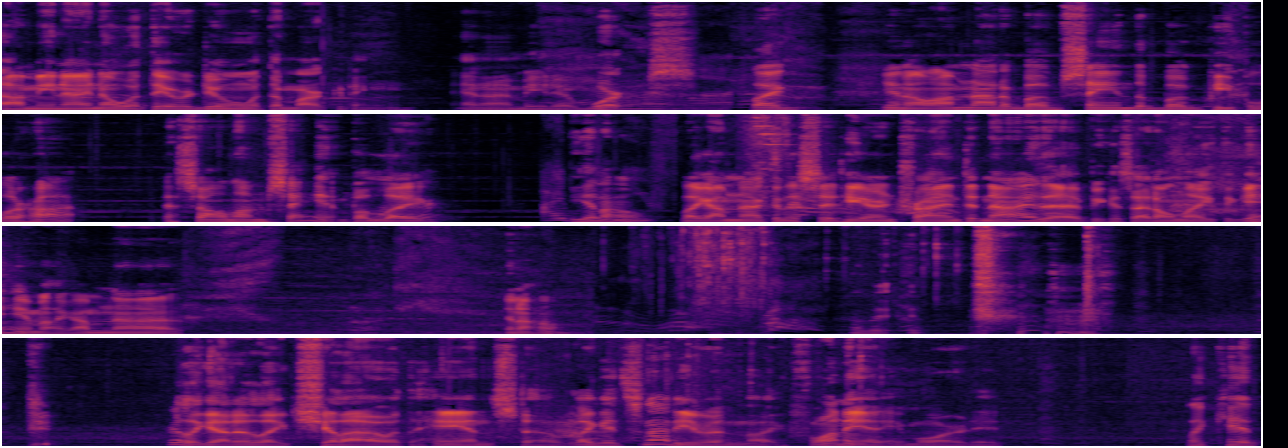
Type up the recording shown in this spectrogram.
I mean, I know what they were doing with the marketing, and I mean, it works. Like, you know, I'm not above saying the bug people are hot. That's all I'm saying. But like, I you know, like I'm not gonna sit here and try and deny that because I don't like the game. Like I'm not, you know. really gotta like chill out with the hand stuff. Like it's not even like funny anymore, dude. Like get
